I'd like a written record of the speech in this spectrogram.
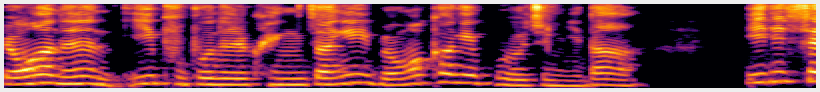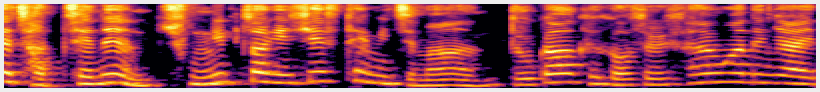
영화는 이 부분을 굉장히 명확하게 보여줍니다. 이디스 자체는 중립적인 시스템이지만 누가 그것을 사용하느냐에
